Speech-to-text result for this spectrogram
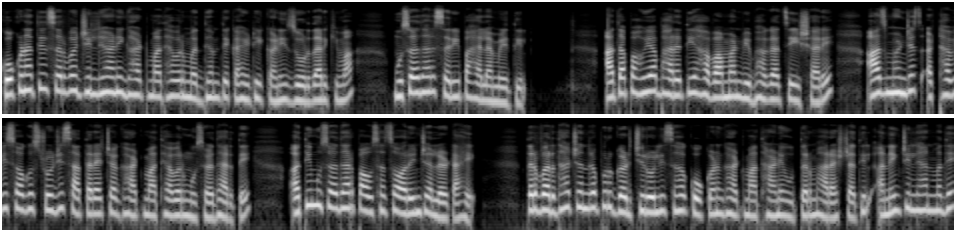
कोकणातील सर्व जिल्हे आणि घाटमाथ्यावर मध्यम ते काही ठिकाणी जोरदार किंवा मुसळधार सरी पाहायला मिळतील. आता पाहूया भारतीय हवामान विभागाचे इशारे. आज म्हणजेच अठ्ठावीस ऑगस्ट रोजी साताऱ्याच्या घाटमाथ्यावर मुसळधार ते अतिमुसळधार पावसाचा ऑरेंज अलर्ट आहे. तर वर्धा चंद्रपूर गडचिरोलीसह कोकण घाटमाथा आणि उत्तर महाराष्ट्रातील अनेक जिल्ह्यांमध्ये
